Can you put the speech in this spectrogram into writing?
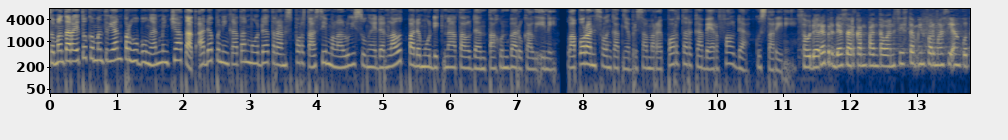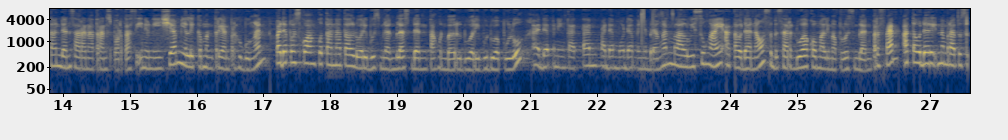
Sementara itu, Kementerian Perhubungan mencatat ada peningkatan moda transportasi melalui sungai dan laut pada mudik Natal dan Tahun Baru kali ini. Laporan selengkapnya bersama reporter KBR Valda Kustarini. Saudara berdasarkan pantauan Sistem Informasi Angkutan dan Sarana Transportasi Indonesia milik Kementerian Perhubungan, pada posko angkutan Natal 2019 dan Tahun Baru 2020, ada peningkatan pada moda penyeberangan melalui sungai atau danau sebesar 2,59 persen atau dari 650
